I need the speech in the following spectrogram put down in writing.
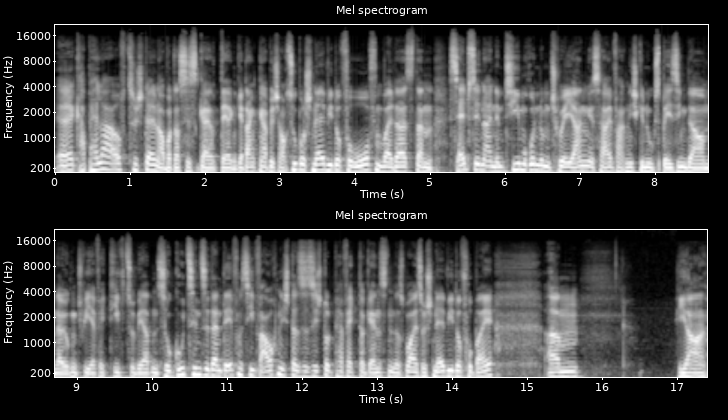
äh, Capella aufzustellen, aber das ist den Gedanken habe ich auch super schnell wieder verworfen, weil da ist dann selbst in einem Team rund um Trey Young ist einfach nicht genug Spacing da, um da irgendwie effektiv zu werden. So gut sind sie dann defensiv auch nicht, dass sie sich dort perfekt ergänzen. Das war also schnell wieder vorbei. Ähm, ja,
